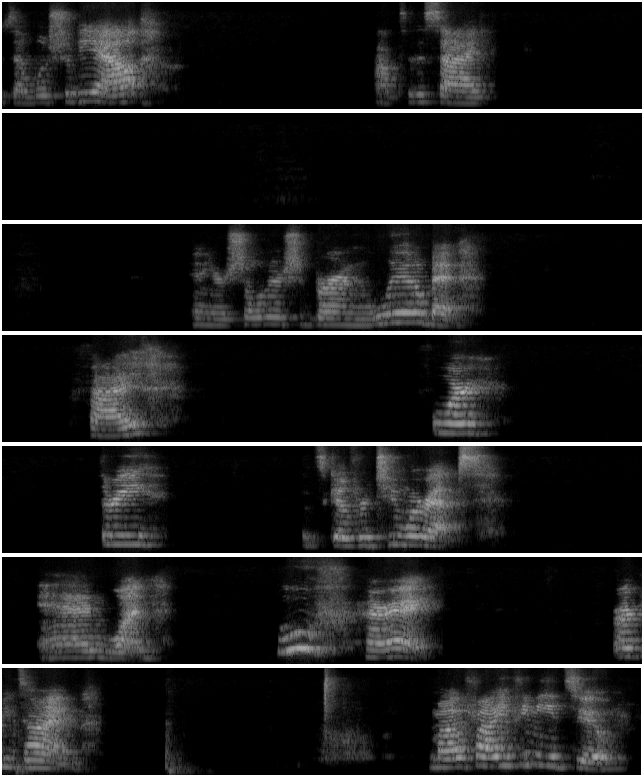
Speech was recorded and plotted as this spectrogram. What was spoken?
Those elbows should be out, out to the side. And your shoulders should burn a little bit. Five, four, three, let's go for two more reps. And one. Woo, all right. Burpee time. Modify if you need to.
